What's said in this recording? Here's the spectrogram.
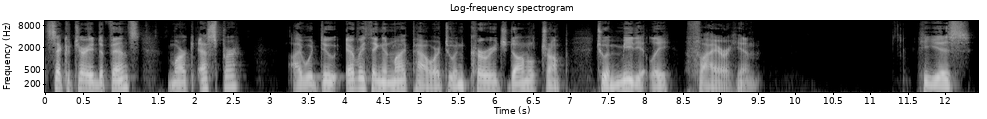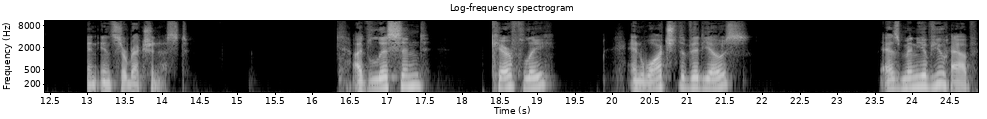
Secretary of Defense Mark Esper, I would do everything in my power to encourage Donald Trump to immediately fire him. He is an insurrectionist. I've listened carefully and watched the videos, as many of you have.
